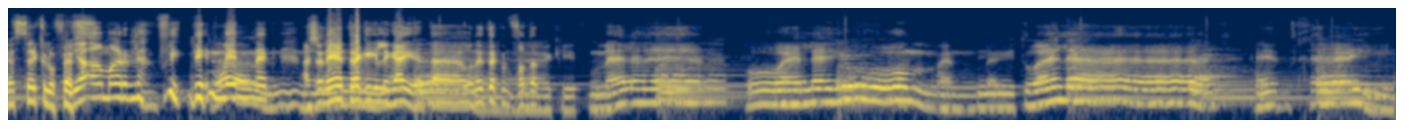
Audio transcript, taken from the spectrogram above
ده السيركل اوف... يا قمر لو في اتنين منك. عشان هي ال track اللي جاي. انت أغنيتك المفضلة. أكيد. اتملى ولا يوم اتمنيت ولا أتخيل.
